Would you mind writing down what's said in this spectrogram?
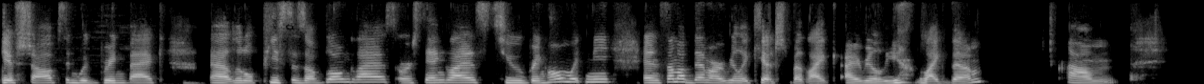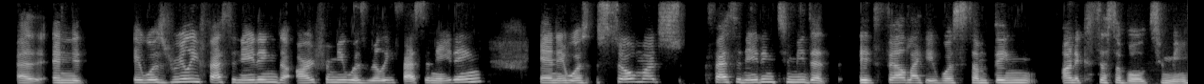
gift shops and would bring back uh, little pieces of blown glass or stained glass to bring home with me. And some of them are really kitsch, but like I really like them. Um, uh, and it it was really fascinating. The art for me was really fascinating, and it was so much fascinating to me that it felt like it was something inaccessible to me.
